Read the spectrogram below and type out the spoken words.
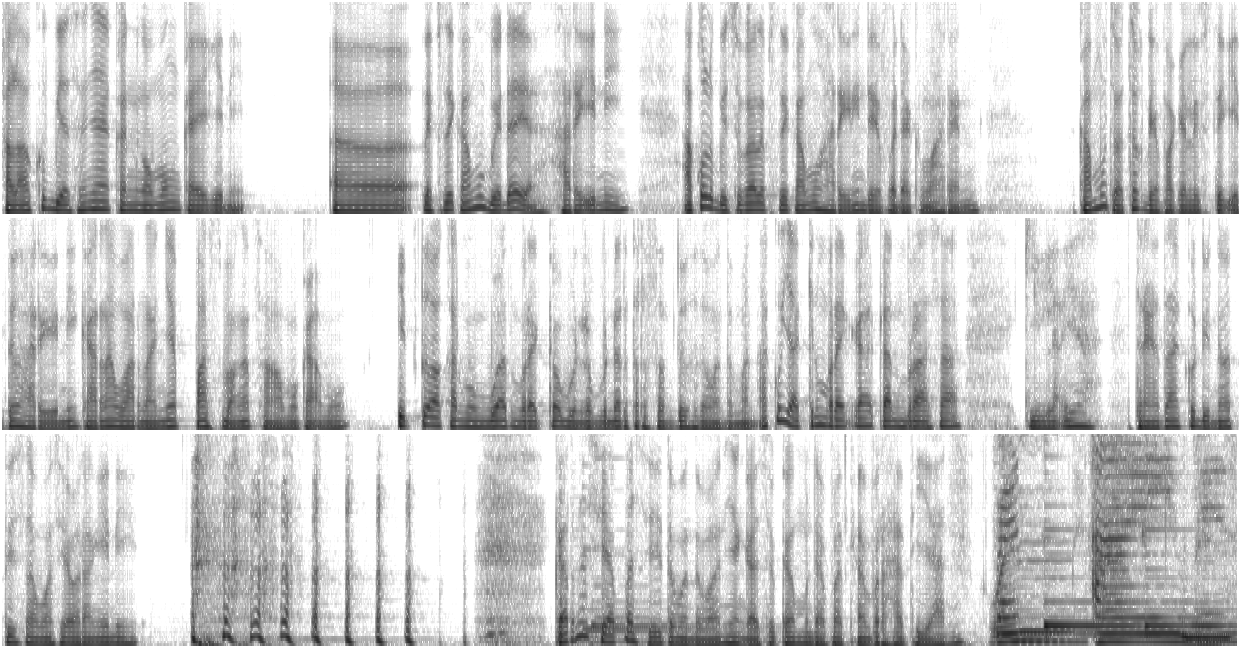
Kalau aku biasanya akan ngomong kayak gini, e, lipstick kamu beda ya hari ini. Aku lebih suka lipstick kamu hari ini daripada kemarin. Kamu cocok deh pakai lipstick itu hari ini karena warnanya pas banget sama mukamu itu akan membuat mereka benar-benar tersentuh teman-teman. Aku yakin mereka akan merasa gila ya, ternyata aku dinotis sama si orang ini. Karena siapa sih teman-teman yang gak suka mendapatkan perhatian? When I miss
